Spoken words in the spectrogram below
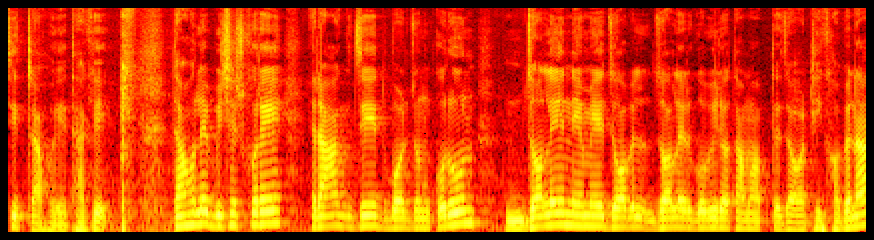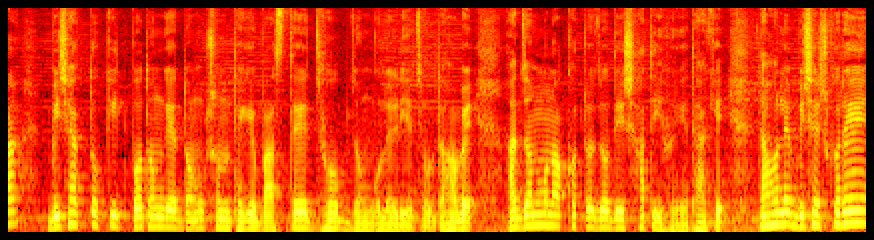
চিত্রা হয়ে থাকে। তাহলে বিশেষ করে রাগ, জেদ বর্জন করুন। জলে নেমে জল জলের গভীরতা মাপতে যাওয়া ঠিক হবে না। বিষাক্ত কীট পতঙ্গের দংশন থেকে বাঁচতে ঝোপ জঙ্গল এড়িয়ে চলতে হবে। আর জন্ম নক্ষত্র যদি সাথী হয়ে থাকে, তাহলে বিশেষ করে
